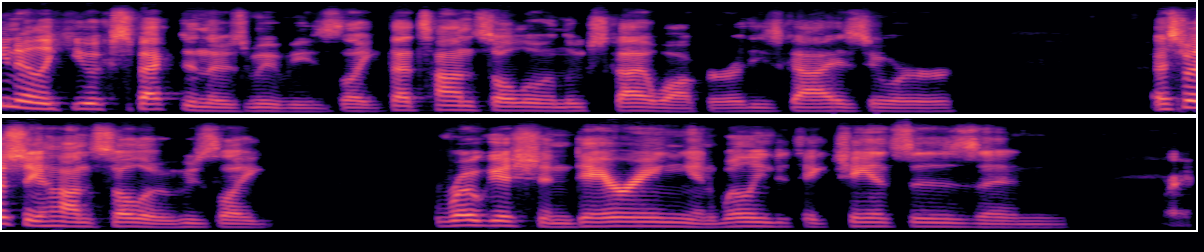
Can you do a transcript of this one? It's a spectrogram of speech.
you know like you expect in those movies like that's han solo and luke skywalker are these guys who are especially Han Solo, who's like roguish and daring and willing to take chances and Right.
